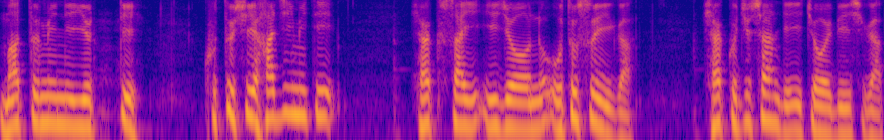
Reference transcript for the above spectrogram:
まとめに言って今年初めて100歳以上のうとすいが113里一丁びしが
